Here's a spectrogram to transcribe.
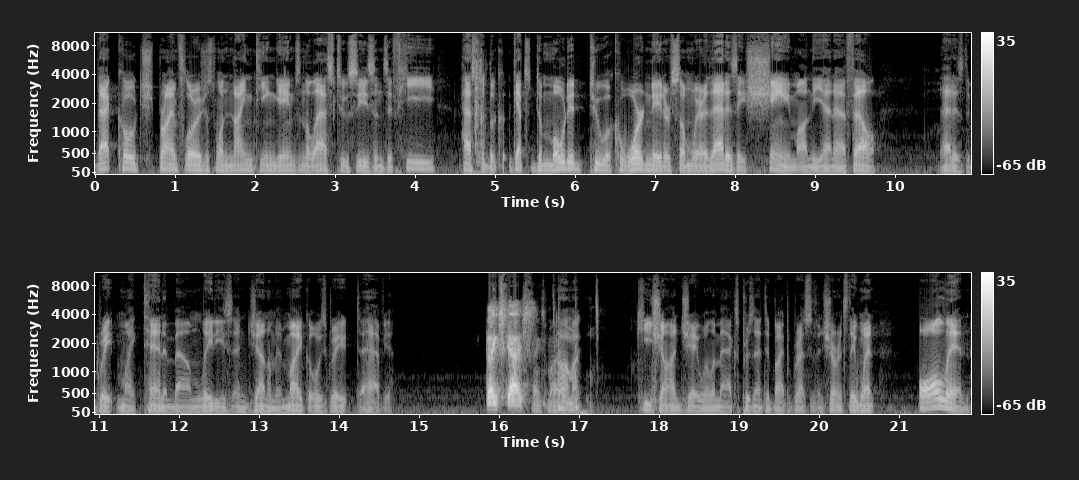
That coach Brian Flores just won 19 games in the last two seasons. If he has to be, gets demoted to a coordinator somewhere, that is a shame on the NFL. That is the great Mike Tannenbaum, ladies and gentlemen. Mike, always great to have you. Thanks, guys. Thanks, Mike. Oh, Mike. Keyshawn J. Will and Max, presented by Progressive Insurance. They went all in.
